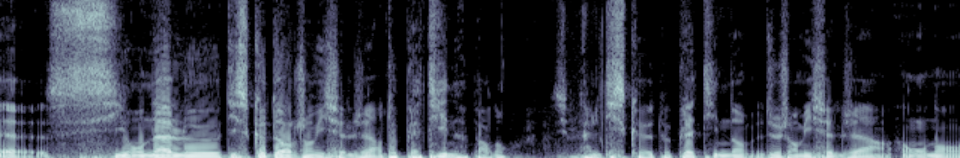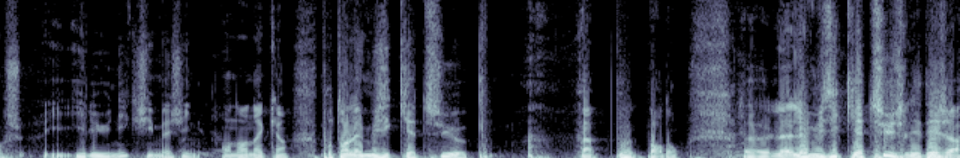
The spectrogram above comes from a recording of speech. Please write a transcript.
Euh, si on a le disque d'or de Jean-Michel Jarre de platine, pardon. Si on a le disque de platine de Jean-Michel Jarre, il est unique, j'imagine. On en a qu'un. Pourtant la musique qu'il y a dessus, euh, pardon, la, la musique qu'il y a dessus, je l'ai déjà.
